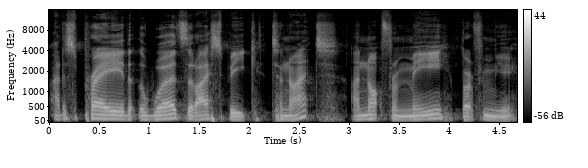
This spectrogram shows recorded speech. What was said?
I just pray that the words that I speak tonight are not from me, but from you.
